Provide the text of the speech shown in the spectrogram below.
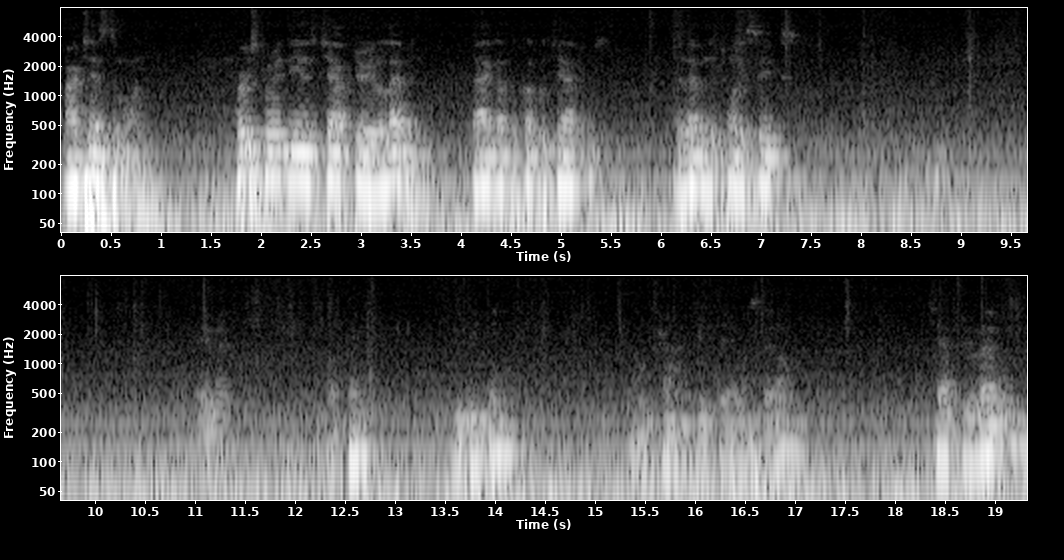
Our testimony. 1 Corinthians chapter 11, back up a couple of chapters. 11 to 26. Amen. Okay. You beat me? I'm trying to get there myself. Chapter 11,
